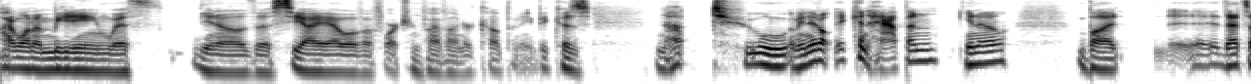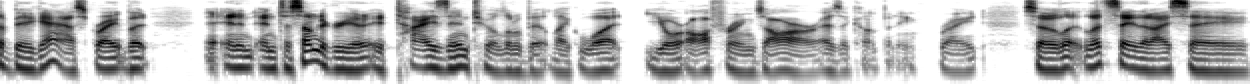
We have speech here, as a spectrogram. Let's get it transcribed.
I want a meeting with, you know, the CIO of a Fortune 500 company because not too, I mean, it'll, it can happen, you know, but eh, that's a big ask, right? But, and, and to some degree, it ties into a little bit like what your offerings are as a company, right? So let, let's say that I say,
